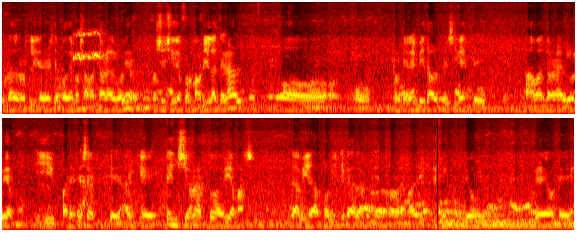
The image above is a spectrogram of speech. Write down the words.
uno de los líderes de Podemos abandona el gobierno. No sé si de forma unilateral o, porque le ha invitado el presidente a abandonar el gobierno. Y parece ser que hay que tensionar todavía más la vida política de la Comunidad Autónoma de Madrid. En fin, yo creo que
